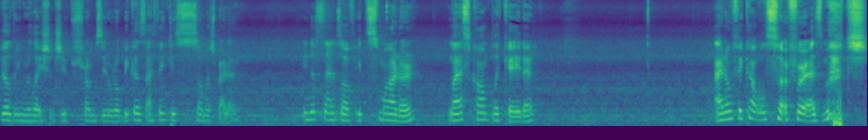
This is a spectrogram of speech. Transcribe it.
building relationships from zero because I think it's so much better. In the sense of it's smarter, less complicated. I don't think I will suffer as much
